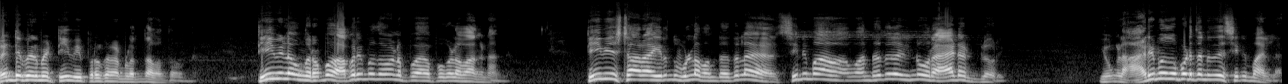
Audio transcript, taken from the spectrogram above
ரெண்டு பேருமே டிவி ப்ரோக்ராம்லேருந்து தான் வந்தவங்க. டிவியில் அவங்க ரொம்ப அபரிமிதமான பு புகழை வாங்கினாங்க. டிவி ஸ்டாராக இருந்து உள்ளே வந்ததில் சினிமா வந்தது இன்னும் ஒரு ஆடட் க்ளோரி இவங்களை அறிமுகப்படுத்தினது சினிமா இல்லை.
